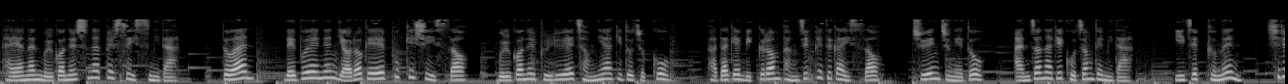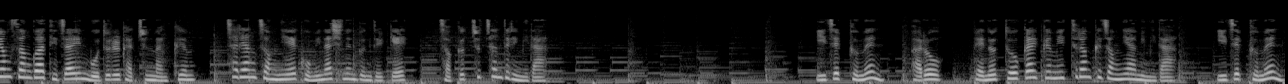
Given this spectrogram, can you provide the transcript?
다양한 물건을 수납할 수 있습니다. 또한 내부에는 여러 개의 포켓이 있어 물건을 분류해 정리하기도 좋고 바닥에 미끄럼 방지 패드가 있어 주행 중에도 안전하게 고정됩니다. 이 제품은 실용성과 디자인 모두를 갖춘 만큼 차량 정리에 고민하시는 분들께 적극 추천드립니다. 이 제품은 바로 베노토 깔끔히 트렁크 정리함입니다. 이 제품은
